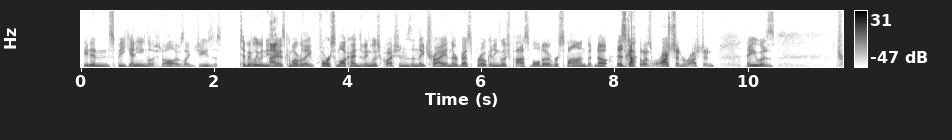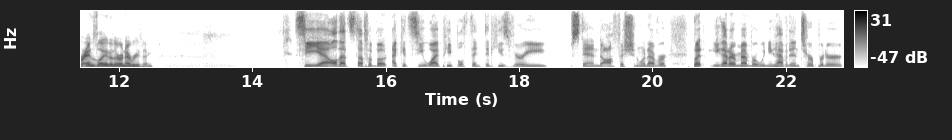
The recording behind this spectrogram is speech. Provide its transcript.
He didn't speak any English at all. I was like, Jesus. Typically, when these I- guys come over, they force them all kinds of English questions and they try in their best broken English possible to respond. But no, this guy was Russian, Russian. He was translator there and everything. See, yeah, all that stuff about I could see why people think that he's very standoffish and whatever. But you got to remember when you have an interpreter,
